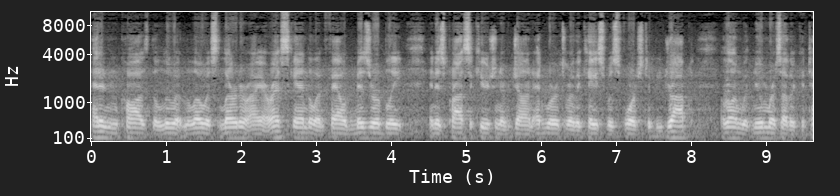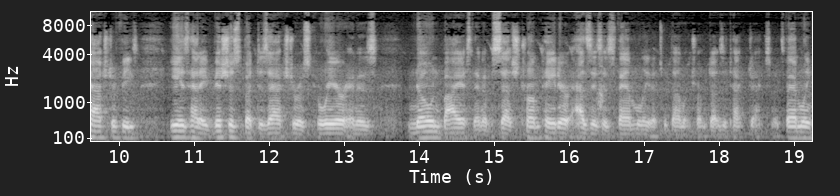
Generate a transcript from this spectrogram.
headed and caused the Lois Lerner IRS scandal, and failed miserably in his prosecution of John Edwards, where the case was forced to be dropped, along with numerous other catastrophes. He has had a vicious but disastrous career and is known, biased, and obsessed Trump hater, as is his family. That's what Donald Trump does attack Jack Smith's family.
